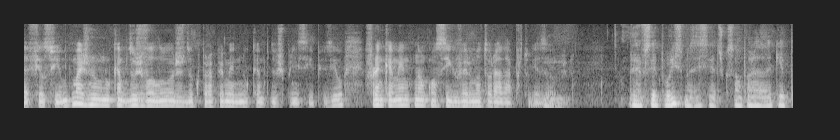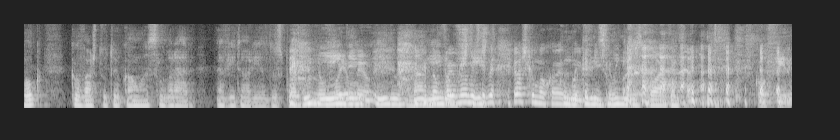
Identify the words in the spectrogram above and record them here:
da filosofia, muito mais no, no campo dos valores do que propriamente no campo dos princípios. Eu, francamente, não consigo ver uma tourada à portuguesa hoje. Deve ser por isso, mas isso é discussão para daqui a pouco, que levaste o teu cão a celebrar a vitória do Sporting. Não e foi o ainda, meu. ainda- não, Não ainda foi o o meu, mas eu acho que o meu cão é com do uma camisolinha do Sporting. Confirmo.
